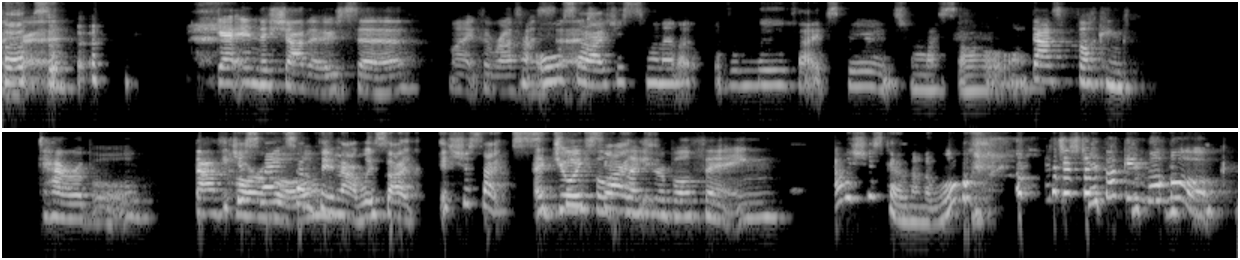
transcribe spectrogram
person. Get in the shadows, sir. Like the And Rasmus also, said. I just want to like remove that experience from my soul. That's fucking terrible. That's It just horrible. made something that was like, it's just like a joyful, like, pleasurable thing. I was just going on a walk. It's just a fucking walk.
